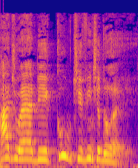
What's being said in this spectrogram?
Rádio web Cult 22.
